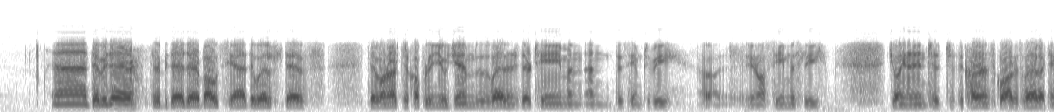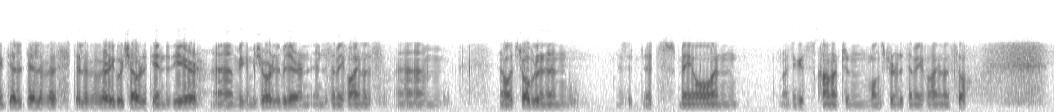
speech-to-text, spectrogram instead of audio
Uh, they'll be there. They'll be there thereabouts. Yeah, they will. They've they've unearthed a couple of new gems as well into their team, and and they seem to be, uh, you know, seamlessly joining into the current squad as well. I think they'll they'll have a they'll have a very good shout at the end of the year. Um, you can be sure they'll be there in, in the semi-finals. Um, it's Dublin and it, it's Mayo and I think it's Connacht and Munster in the semi-finals. So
